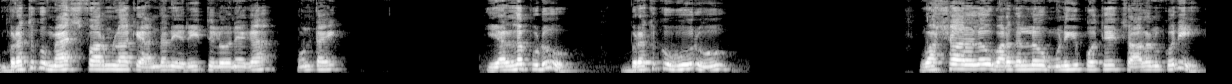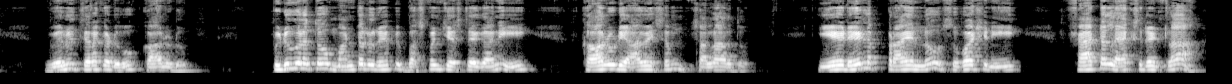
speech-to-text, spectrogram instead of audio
బ్రతుకు మ్యాథ్స్ ఫార్ములాకి అందని రీతిలోనేగా ఉంటాయి. ఎల్లప్పుడూ బ్రతుకు ఊరు వర్షాలలో వరదల్లో మునిగిపోతే చాలనుకొని వెనుతిరకడు కాలుడు. పిడుగులతో మంటలు రేపి భస్మం చేస్తే గాని కాలుడి ఆవేశం చల్లారదు. ఏడేళ్ళ ప్రాయంలో సుభాషిని ఫ్యాటల్ యాక్సిడెంట్లా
